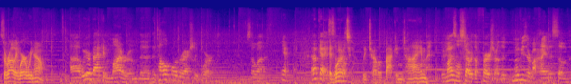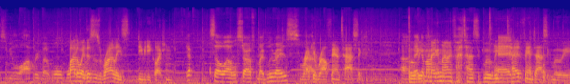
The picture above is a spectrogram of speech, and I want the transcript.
So Riley, where are we now? Uh, we were back in my room. The the teleporter actually worked. So uh, yeah. Okay. It so worked. We've traveled back in time. We might as well start with the first row. The movies are behind this, so this will be a little awkward. But we'll. we'll By the way, this is Riley's DVD collection. Yep. So uh, we'll start off with my Blu-rays. Wreck-It uh, Ralph, fantastic uh, movie. Megamind, fantastic movie. Ted. Ted, fantastic movie.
